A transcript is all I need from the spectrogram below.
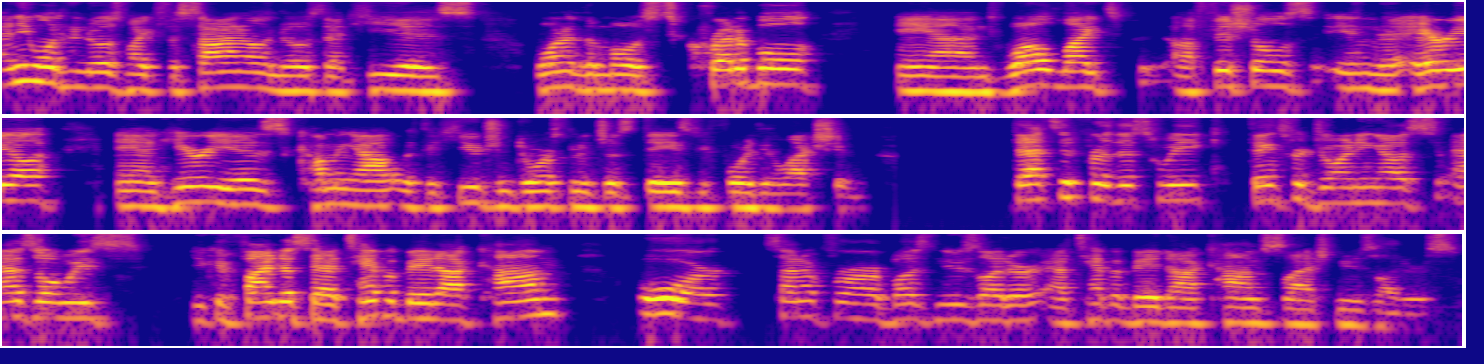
Anyone who knows Mike Fasano knows that he is one of the most credible and well-liked officials in the area. And here he is coming out with a huge endorsement just days before the election. That's it for this week. Thanks for joining us. As always, you can find us at tampabay.com or sign up for our Buzz newsletter at tampabay.com slash newsletters.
